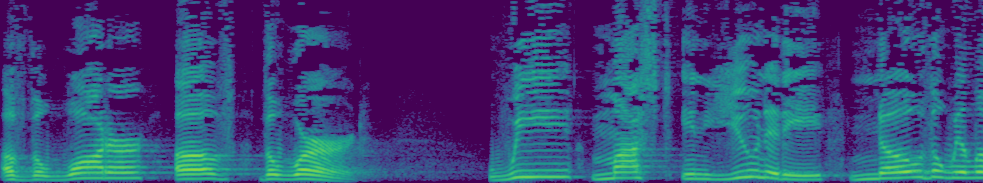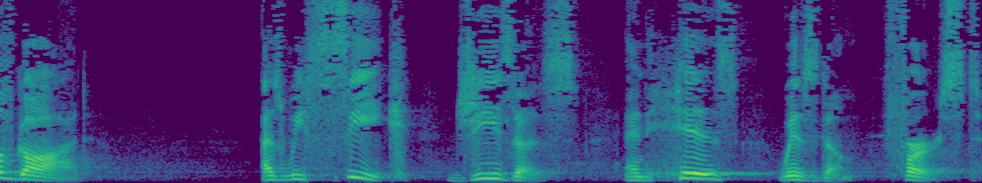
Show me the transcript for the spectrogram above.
of the water of the word. We must in unity know the will of God as we seek Jesus and His wisdom first.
